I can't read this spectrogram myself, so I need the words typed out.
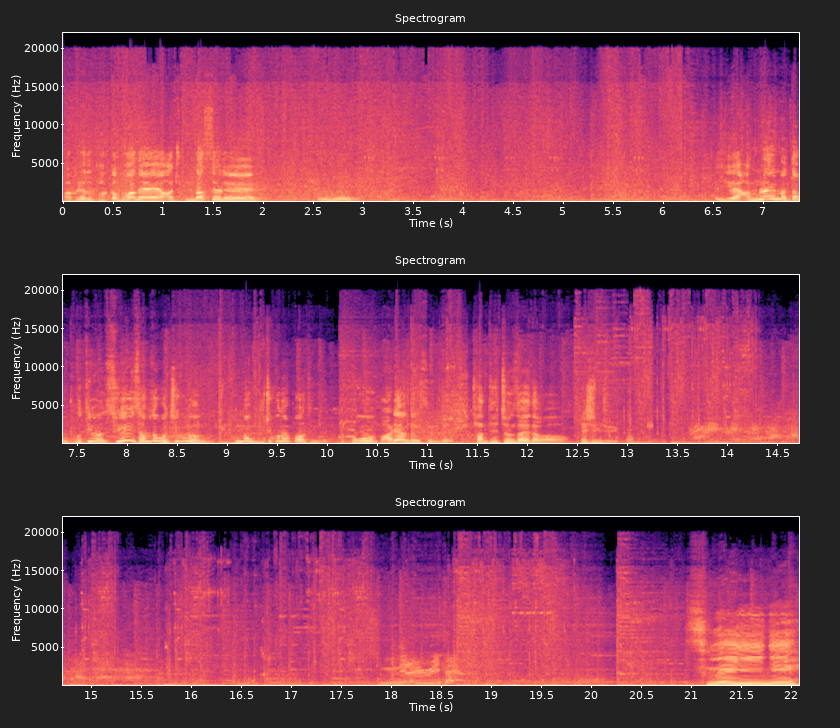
아 그래도 바깥 파네 아 존나 세네 오 이게 앞라인만 딱 버티면 스웨인 삼성만 찍으면 금방 무조건 할 것 같은데? 그거면 말이 안 되겠는데? 참 대천사에다가 회심 주니까 승리를 위해. 스웨인이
